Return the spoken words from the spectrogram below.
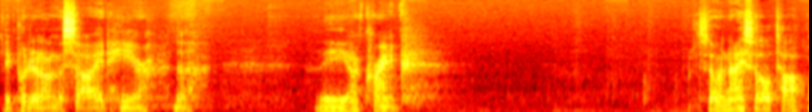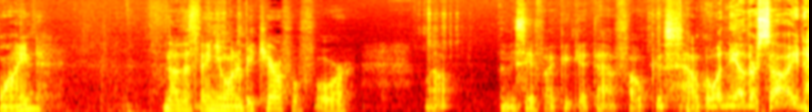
they put it on the side here, the the uh, crank. So a nice little top wind. Another thing you want to be careful for, well, let me see if I could get that focus. I'll go on the other side.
